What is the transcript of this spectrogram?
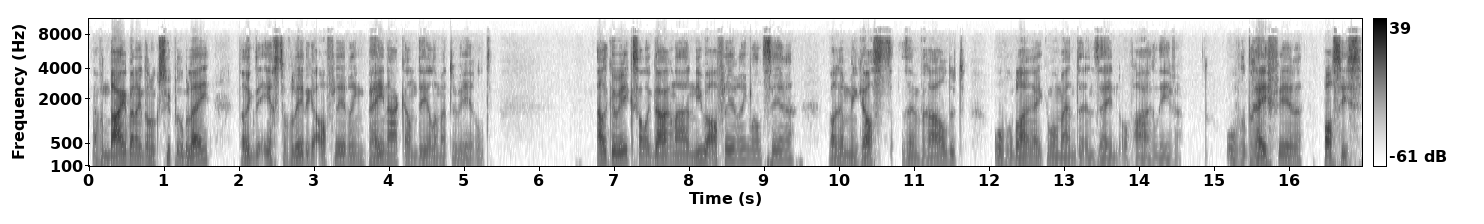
En vandaag ben ik dan ook super blij dat ik de eerste volledige aflevering bijna kan delen met de wereld. Elke week zal ik daarna een nieuwe aflevering lanceren, waarin mijn gast zijn verhaal doet over belangrijke momenten in zijn of haar leven. Over drijfveren, passies,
